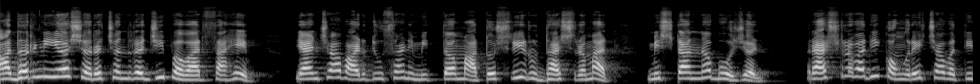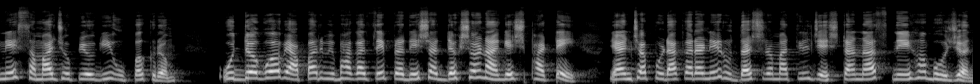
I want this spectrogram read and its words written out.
आदरणीय शरदचंद्रजी पवार साहेब यांच्या वाढदिवसानिमित्त मातोश्री वृद्धाश्रमात मिष्टान्न भोजन राष्ट्रवादी काँग्रेसच्या वतीने समाजोपयोगी उपक्रम उद्योग व व्यापार विभागाचे प्रदेशाध्यक्ष नागेश फाटे यांच्या पुढाकाराने वृद्धाश्रमातील ज्येष्ठांना स्नेह भोजन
